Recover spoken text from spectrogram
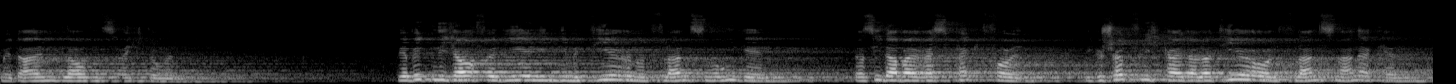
mit allen Glaubensrichtungen. Wir bitten dich auch für diejenigen, die mit Tieren und Pflanzen umgehen, dass sie dabei respektvoll die Geschöpflichkeit aller Tiere und Pflanzen anerkennen,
